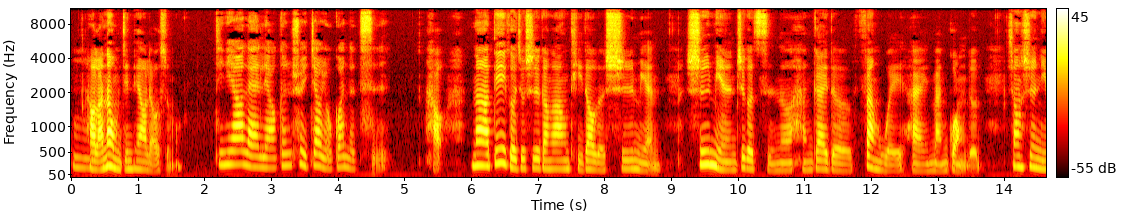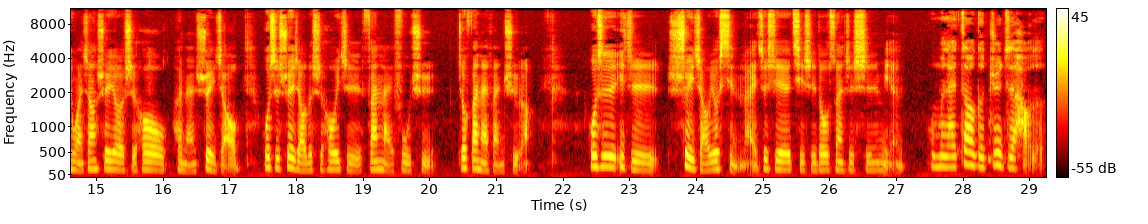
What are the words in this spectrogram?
嗯，好啦，那我们今天要聊什么？今天要来聊跟睡觉有关的词。好，那第一个就是刚刚提到的失眠。失眠这个词呢，涵盖的范围还蛮广的，像是你晚上睡觉的时候很难睡着，或是睡着的时候一直翻来覆去，就翻来翻去啦。或是一直睡着又醒来，这些其实都算是失眠。我们来造个句子好了，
